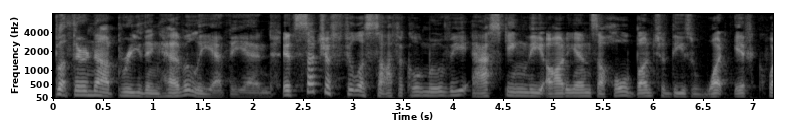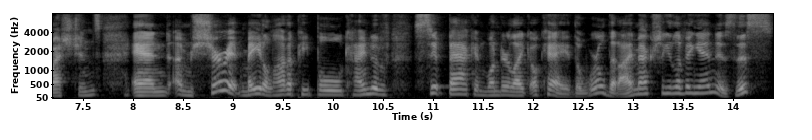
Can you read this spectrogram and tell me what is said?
but they're not breathing heavily at the end. It's such a philosophical movie, asking the audience a whole bunch of these what if questions, and I'm sure it made a lot of people kind of sit back and wonder like, okay, the world that I'm actually living in, is this,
